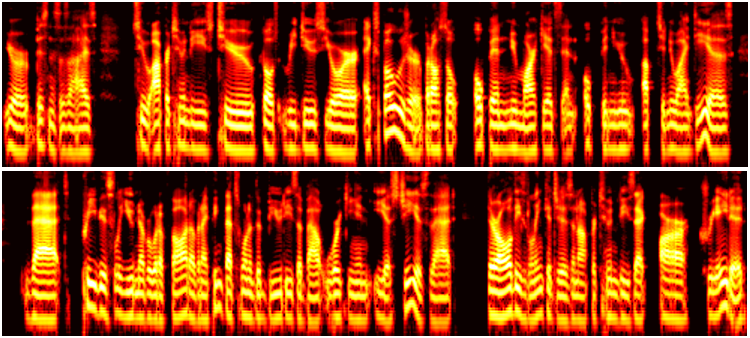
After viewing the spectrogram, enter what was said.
your business's eyes to opportunities to both reduce your exposure, but also open new markets and open you up to new ideas that previously you never would have thought of. And I think that's one of the beauties about working in ESG is that there are all these linkages and opportunities that are created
